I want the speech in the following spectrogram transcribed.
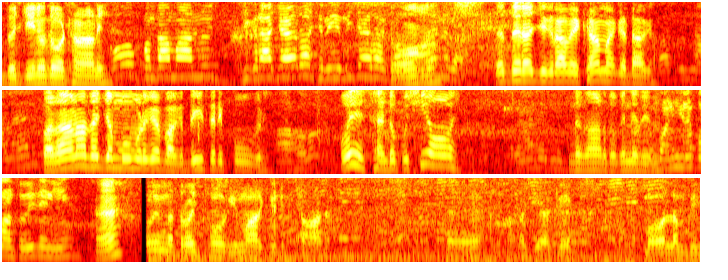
ਦੂਜੀ ਨੂੰ ਤਾਂ ਉੱਠਣਾ ਨਹੀਂ। ਉਹ ਬੰਦਾ ਮਾਰਨ ਨੂੰ ਜਿਗਰਾ ਚਾਹੀਦਾ ਸਰੀਰ ਨਹੀਂ ਚਾਹੀਦਾ। ਤੇ ਤੇਰਾ ਜਿਗਰਾ ਵੇਖਿਆ ਮੈਂ ਕਿੱਡਾ। ਪਤਾ ਨਾ ਤੇ ਜੰਮੂ ਮੁੜ ਕੇ ਵਗਦੀ ਤੇਰੀ ਭੂਗਣੀ ਆਹੋ। ਓਏ ਸੈਂਡੋ ਪੁੱਛੀ ਓਏ। ਦੁਕਾਨ ਤੋਂ ਕਿੰਨੇ ਦੇਣੀ ਪਾਣੀ ਇਹਨੇ 500 ਦੀ ਦੇਣੀ ਹੈ? ਹੈ ਓਏ ਮਤਰੋ ਇੱਥੋਂ ਹੋ ਗਈ ਮਾਰਕੀਟ ਸਟਾਰਟ ਤੇ ਅੱਗੇ ਅੱਗੇ ਬਹੁਤ ਲੰਬੀ।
